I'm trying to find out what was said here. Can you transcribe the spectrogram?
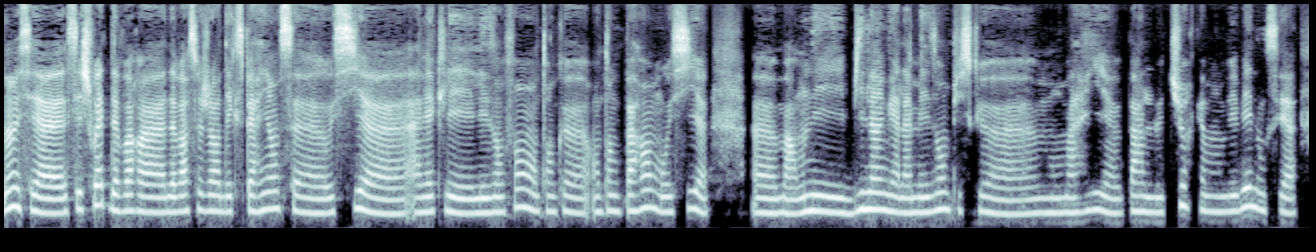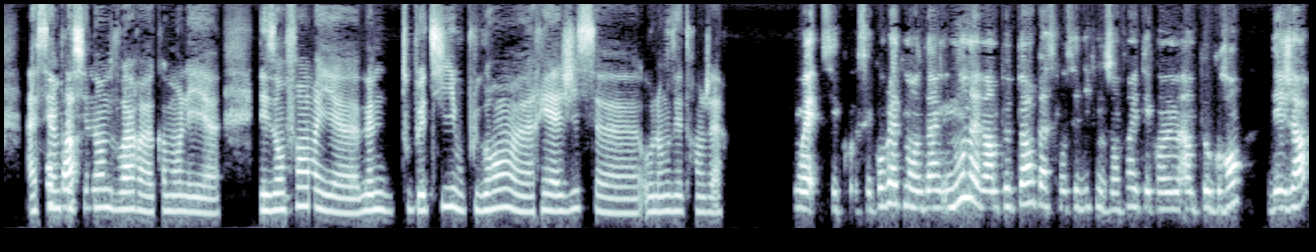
Non, mais c'est, c'est chouette d'avoir, d'avoir ce genre d'expérience, aussi, avec les les enfants en tant que en tant que parent. Moi aussi, bah, on est bilingue à la maison puisque, mon mari, parle le turc à mon bébé, donc c'est, assez impressionnant de voir, comment les, les enfants et même tout petits ou plus grands, réagissent, aux langues étrangères. Ouais, c'est c'est complètement dingue. Nous, on avait un peu peur parce qu'on s'est dit que nos enfants étaient quand même un peu grands déjà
